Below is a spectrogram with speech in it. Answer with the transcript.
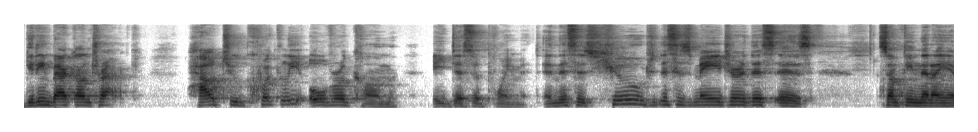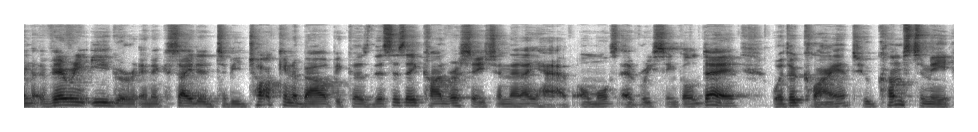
getting back on track, how to quickly overcome a disappointment. And this is huge, this is major, this is something that I am very eager and excited to be talking about because this is a conversation that I have almost every single day with a client who comes to me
